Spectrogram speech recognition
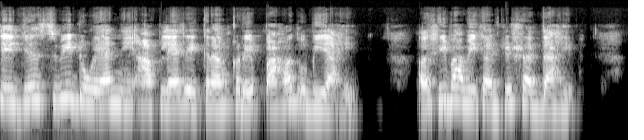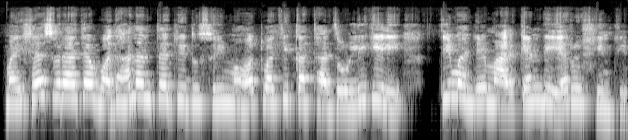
तेजस्वी डोळ्यांनी आपल्या लेकरांकडे पाहत उभी आहे. अशी भाविकांची श्रद्धा आहे. महिषासुराच्या वधानंतरची दुसरी महत्वाची कथा जोडली गेली ती म्हणजे मार्कंडेय ऋषींची.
